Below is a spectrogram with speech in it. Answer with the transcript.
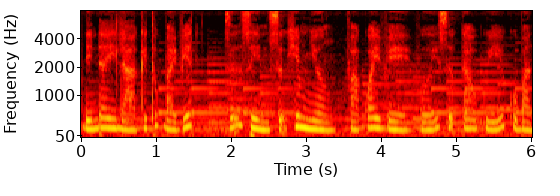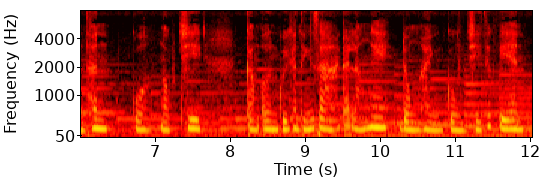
Đến đây là kết thúc bài viết giữ gìn sự khiêm nhường và quay về với sự cao quý của bản thân của ngọc chi. Cảm ơn quý khán thính giả đã lắng nghe, đồng hành cùng trí thức vn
